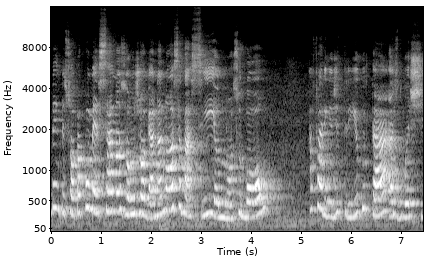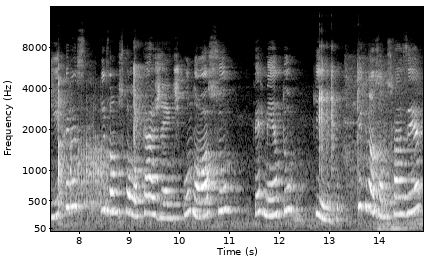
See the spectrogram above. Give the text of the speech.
Bem, pessoal, para começar, nós vamos jogar na nossa bacia, no nosso bol, a farinha de trigo, tá? As duas xícaras e vamos colocar, gente, o nosso fermento químico. O que, que nós vamos fazer?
